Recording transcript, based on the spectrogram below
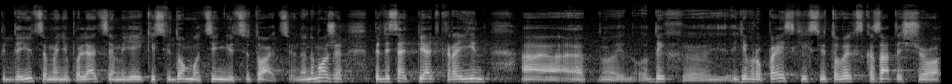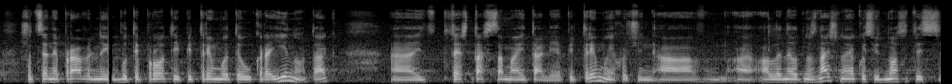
піддаються маніпуляціям, є які свідомо оцінюють ситуацію. Не може 55 країн е, е, одних європейських, світових сказати, що, що це неправильно і бути проти і підтримувати Україну, так? Теж та ж сама Італія підтримує, хоч а, але неоднозначно якось відноситись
